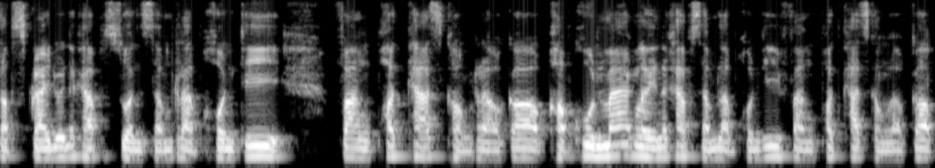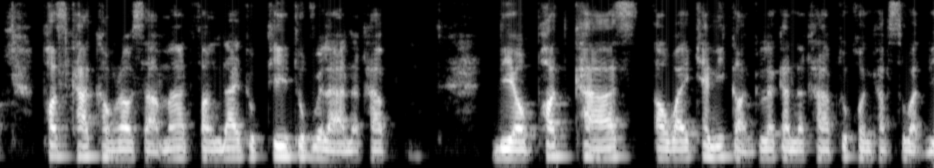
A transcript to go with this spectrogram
subscribe ด้วยนะครับ ส่วนสำหรับคนที่ฟัง podcast ของเราก็ขอบคุณมากเลยนะครับสำหรับคนที่ฟัง podcast ของเราก็ podcast ของเราสามารถฟังได้ทุกที่ทุกเวลานะครับ เดี๋ยว podcast เอาไว้แค่นี้ก่อนก็แล้วกันนะครับ ทุกคนครับสวัสดี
